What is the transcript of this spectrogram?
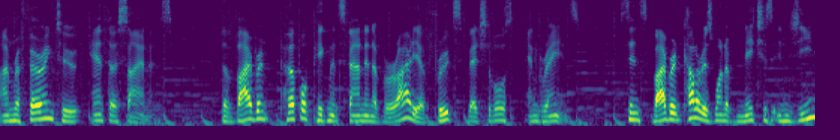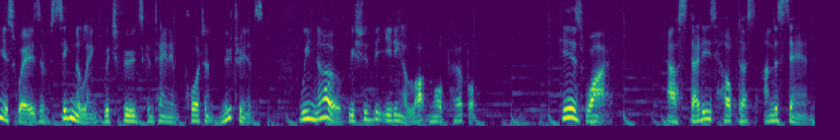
I'm referring to anthocyanins, the vibrant purple pigments found in a variety of fruits, vegetables, and grains. Since vibrant color is one of nature's ingenious ways of signaling which foods contain important nutrients, we know we should be eating a lot more purple. Here's why. Our studies helped us understand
